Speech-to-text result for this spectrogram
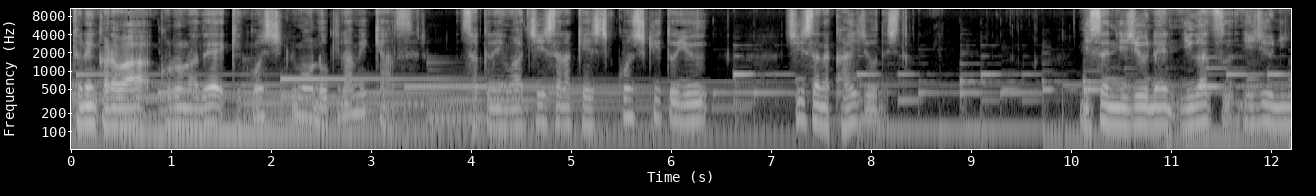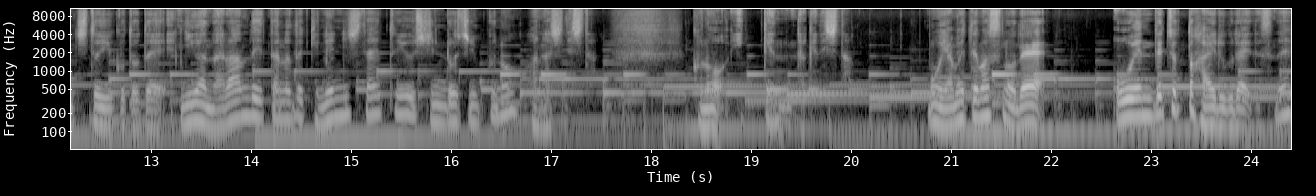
去年からはコロナで結婚式も軒並みキャンセル。昨年は小さな結婚式という小さな会場でした。2020年2月22日ということで2が並んでいたので記念にしたいという新郎新婦の話でした。この1件だけでした。もうやめてますので応援でちょっと入るぐらいですね、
